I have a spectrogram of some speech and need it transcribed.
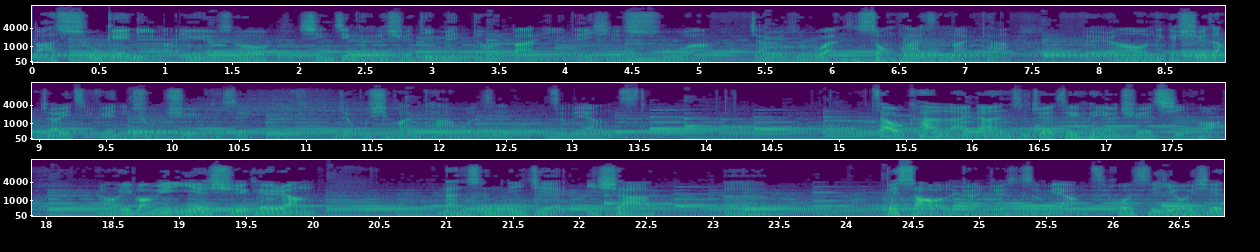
把书给你嘛，因为有时候新进来的学弟妹，你都会把你的一些书啊交给说，不管是送他还是卖他。对，然后那个学长就要一直约你出去，可是你就不喜欢他，或者是怎么样子的。在我看来，当然是觉得这个很有趣的企划。然后一方面，也许可以让男生理解一下，呃，被骚扰的感觉是什么样子，或者是有一些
